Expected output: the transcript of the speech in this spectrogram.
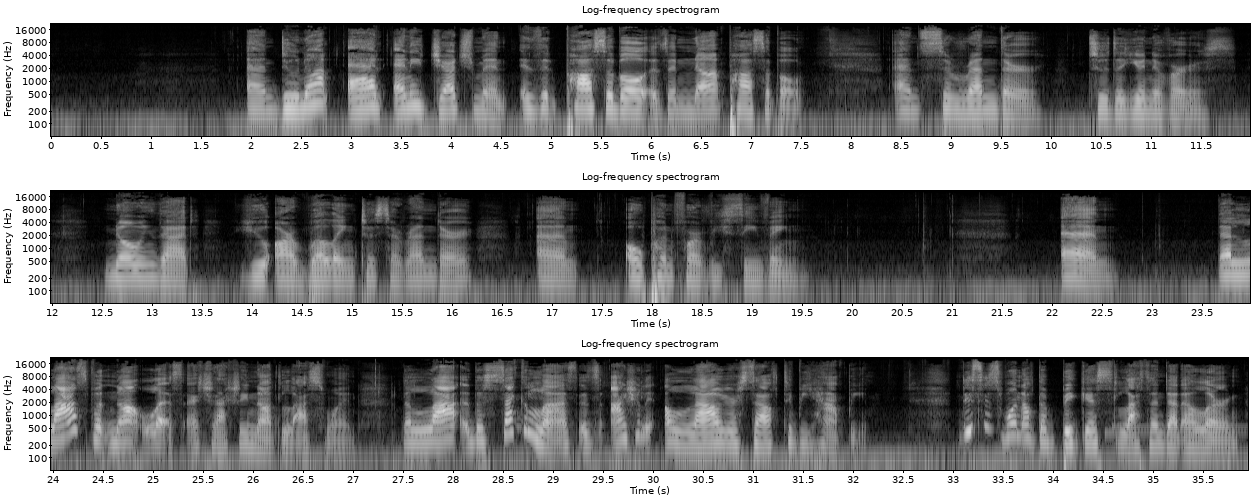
And do not add any judgment. Is it possible? Is it not possible? And surrender to the universe, knowing that you are willing to surrender and open for receiving. And the last but not least, actually, actually not the last one. The la- the second last is actually allow yourself to be happy. This is one of the biggest lesson that I learned.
